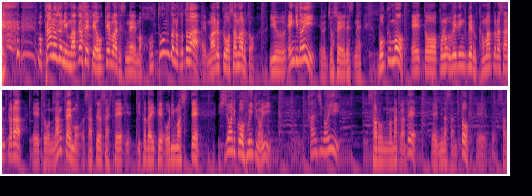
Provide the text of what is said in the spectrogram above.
もう彼女に任せておけばですね、まあ、ほとんどのことはえー丸く収まるという縁起のいいえー女性ですね僕も、えー、とこのウェディングベル鎌倉さんから、えー、と何回も撮影をさせていいただいておりまして非常にこう雰囲気のいい感じのいいサロンの中で、えー皆さんと,、えー、とさ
